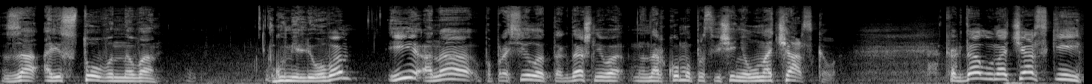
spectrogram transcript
за арестованного Гумилева, и она попросила тогдашнего наркома просвещения Луначарского. Когда Луначарский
